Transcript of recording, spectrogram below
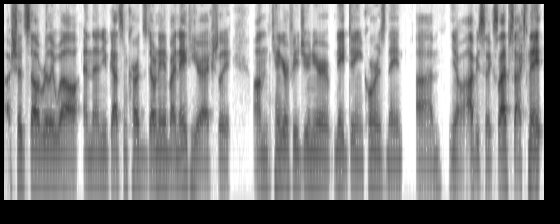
Uh, should sell really well. And then you've got some cards donated by Nate here, actually. Um, Ken Griffey Jr., Nate digging corners, Nate. Um, you know, obviously like Slabstox, Nate.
